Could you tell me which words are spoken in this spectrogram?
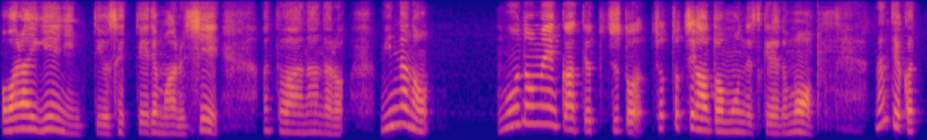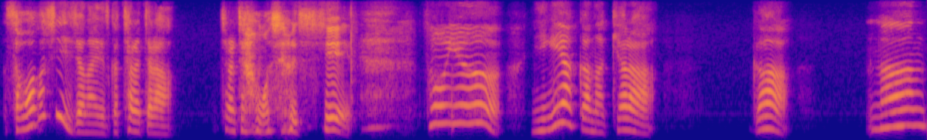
お笑い芸人っていう設定でもあるしあとは何だろうみんなのムードメーカーっていうとちょっとちょっと違うと思うんですけれども何ていうか騒がしいじゃないですかチャラチャラチャラチャラ面白いしそういう賑やかなキャラがなん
